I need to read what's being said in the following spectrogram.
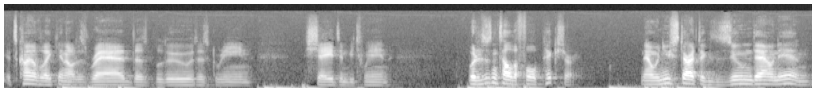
it's kind of like, you know, there's red, there's blue, there's green, shades in between. But it doesn't tell the full picture. Now, when you start to zoom down in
